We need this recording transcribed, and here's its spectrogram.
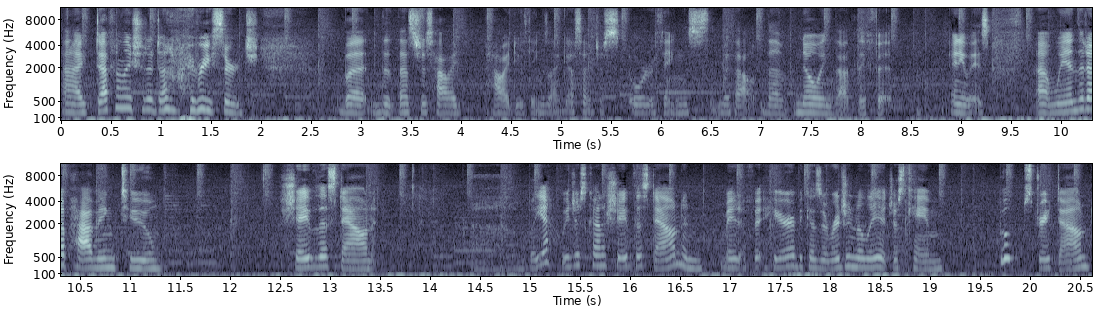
and I definitely should have done my research. But th that's just how I how I do things. I guess I just order things without them knowing that they fit. Anyways, um, we ended up having to shave this down. Um, but yeah, we just kind of shaved this down and made it fit here because originally it just came boop straight down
